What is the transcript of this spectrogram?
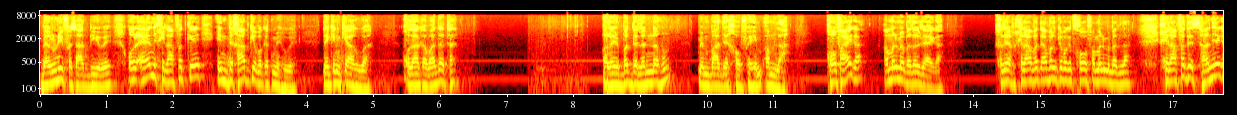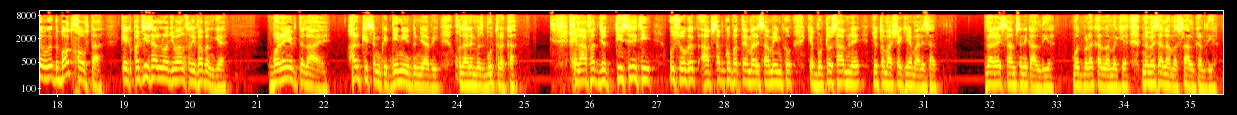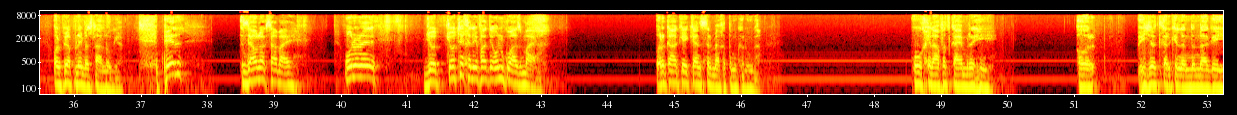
بیرونی فساد بھی ہوئے اور عین خلافت کے انتخاب کے وقت میں ہوئے لیکن کیا ہوا خدا کا وعدہ تھا ہوں میں باد خوف خوف آئے گا امن میں بدل جائے گا خلافت اول کے وقت خوف امن میں بدلا خلافت ثانیہ کے وقت بہت خوف تھا کہ ایک پچیس سال نوجوان خلیفہ بن گیا بڑے ابتلا ہے ہر قسم کے دینی دنیاوی خدا نے مضبوط رکھا خلافت جو تیسری تھی اس وقت آپ سب کو پتہ ہے ہمارے سامعین کو کہ بھٹو صاحب نے جو تماشا کیا ہمارے ساتھ دار اسلام سے نکال دیا بہت بڑا کارنامہ کیا نوے سال مسلال کر دیا اور پھر اپنے مسلال ہو گیا پھر ضیاء الحق صاحب آئے انہوں نے جو چوتھے خلیفہ تھے ان کو آزمایا اور کہا کہ کینسر میں ختم کروں گا وہ خلافت قائم رہی اور ہجرت کر کے لندن آ گئی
